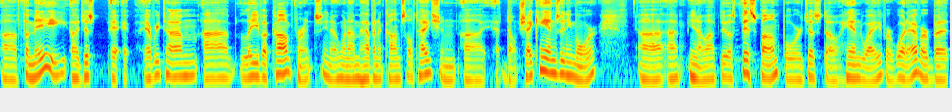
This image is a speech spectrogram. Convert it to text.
uh, for me, uh, just every time I leave a conference, you know, when I'm having a consultation, uh, don't shake hands anymore. Uh, I, you know, I'll do a fist bump or just a hand wave or whatever, but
